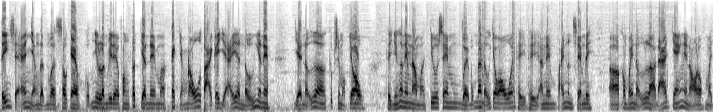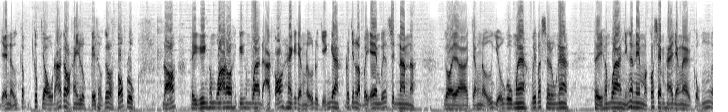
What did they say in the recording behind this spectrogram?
tiến sẽ nhận định và soi kèo cũng như lên video phân tích cho anh em uh, các trận đấu tại cái giải uh, nữ nha anh em. Giải nữ uh, cúp C1 châu Âu. Thì những anh em nào mà chưa xem về bóng đá nữ châu Âu ấy thì thì anh em phải nên xem đi. À, không phải nữ là đá chán này nọ đâu mà giải nữ cấp cúp châu Âu đá rất là hay luôn kỹ thuật rất là tốt luôn đó, thì riêng hôm qua thôi. Riêng hôm qua đã có hai cái trận nữ được diễn ra. Đó chính là Bayern với Arsenal nè. Rồi à, trận nữ giữa Roma với Barcelona. Thì hôm qua những anh em mà có xem hai trận này cũng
